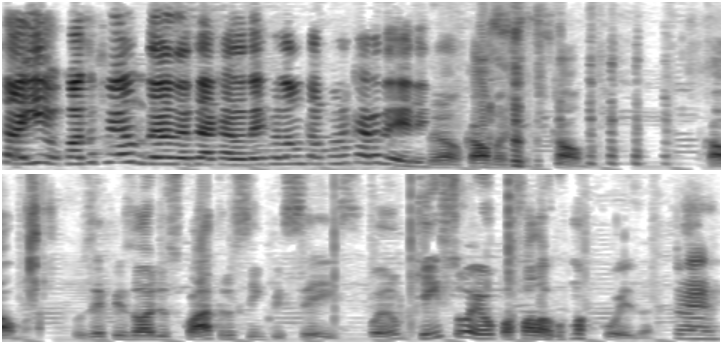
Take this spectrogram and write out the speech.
saí, eu quase fui andando até a casa dele pra dar um tapa na cara dele. Não, calma, gente, calma. calma. Os episódios 4, 5 e 6, pô, eu- quem sou eu pra falar alguma coisa? É, por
